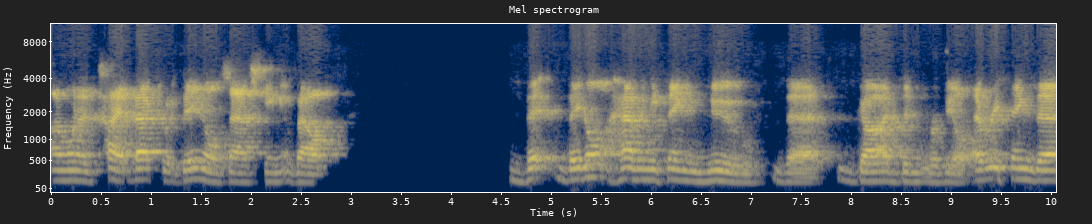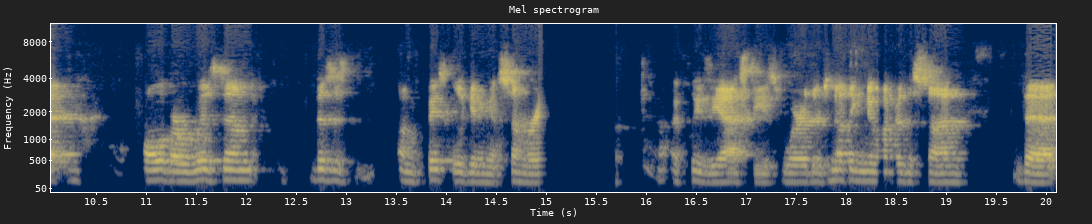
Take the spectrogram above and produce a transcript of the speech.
I want to tie it back to what Daniel's asking about. They, they don't have anything new that God didn't reveal. Everything that all of our wisdom, this is, I'm basically giving a summary of Ecclesiastes, where there's nothing new under the sun, that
